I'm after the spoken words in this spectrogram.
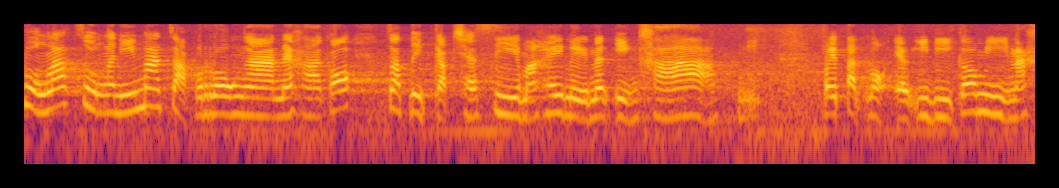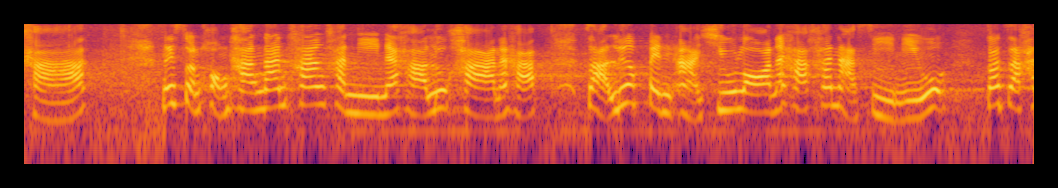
ห่วงลากจูงอันนี้มาจากโรงงานนะคะ ก็จะติดกับแชสซีมาให้เลยนั่นเองค่ะนี่ ไฟตัดหมอก LED ก็มีนะคะ ในส่วนของทางด้านข้างคันนี้นะคะ ลูกค้านะคะ จะเลือกเป็นอ่าคิ้วล้อนะคะ ขนาด 4 นิ้ว ก็จะข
